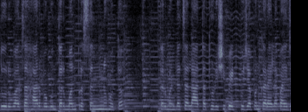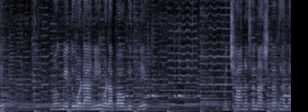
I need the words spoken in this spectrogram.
दुर्वाचा हार बघून तर मन प्रसन्न होतं. तर म्हटलं चला आता थोडीशी पेटपूजा पण करायला पाहिजे. मग मेदूवडा आणि वडापाव घेतले. मग छान असा नाश्ता झाला.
